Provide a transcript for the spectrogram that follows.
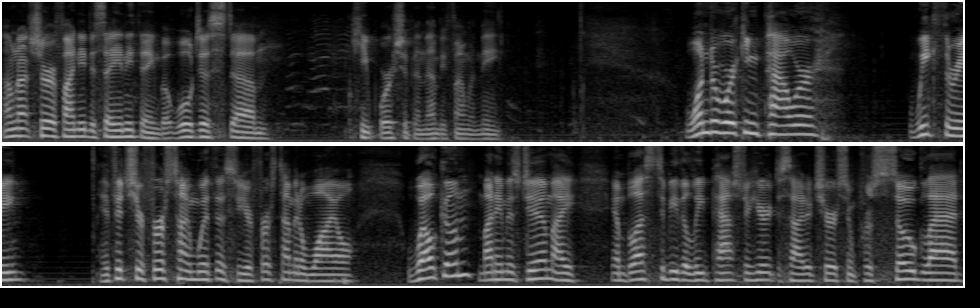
I'm not sure if I need to say anything, but we'll just um, keep worshiping. That'd be fine with me. Wonder working power, week three. If it's your first time with us or your first time in a while, welcome. My name is Jim. I am blessed to be the lead pastor here at Decided Church, and we're so glad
